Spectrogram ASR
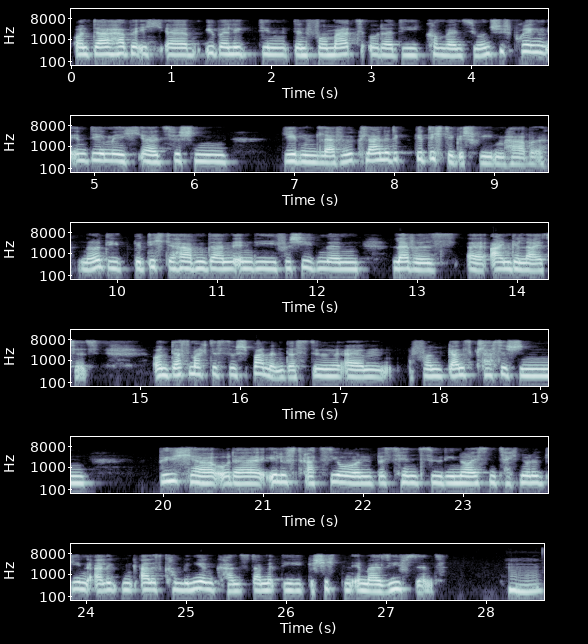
Und da habe ich äh, überlegt, den, den Format oder die Konvention zu springen, indem ich äh, zwischen jedem Level kleine Gedichte geschrieben habe. Ne? Die Gedichte haben dann in die verschiedenen Levels äh, eingeleitet. Und das macht es so spannend, dass du ähm, von ganz klassischen Bücher oder Illustrationen bis hin zu die neuesten Technologien alles kombinieren kannst, damit die Geschichten immersiv sind. Mhm.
